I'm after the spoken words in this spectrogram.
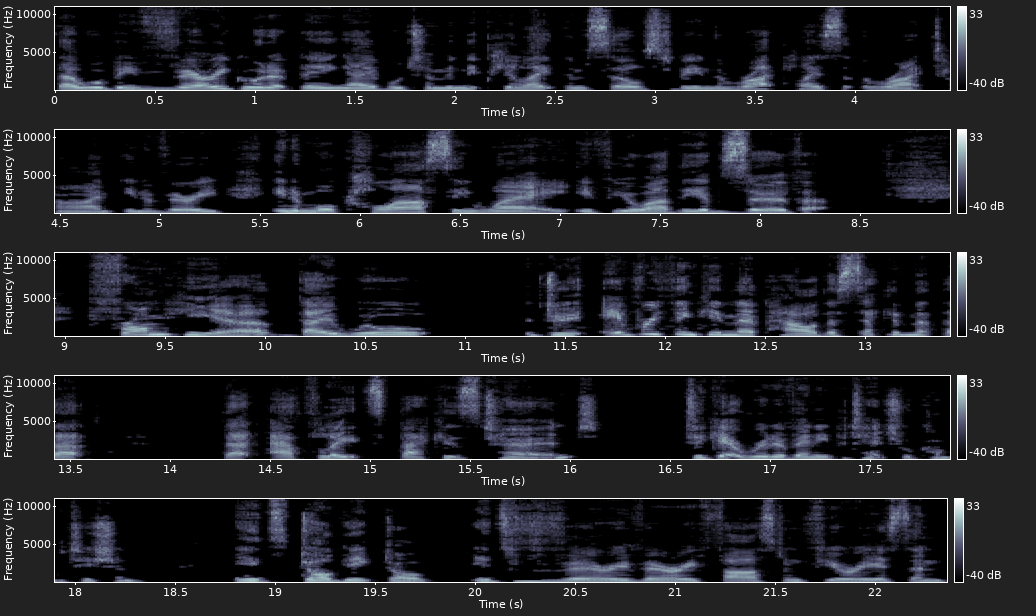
They will be very good at being able to manipulate themselves to be in the right place at the right time in a very, in a more classy way if you are the observer. From here, they will do everything in their power the second that that, that athlete's back is turned to get rid of any potential competition. It's dog eat dog. It's very, very fast and furious and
